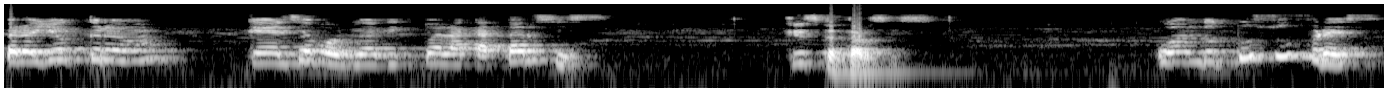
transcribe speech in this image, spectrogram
pero yo creo que él se volvió adicto a la catarsis. ¿Qué es catarsis? Cuando tú sufres,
